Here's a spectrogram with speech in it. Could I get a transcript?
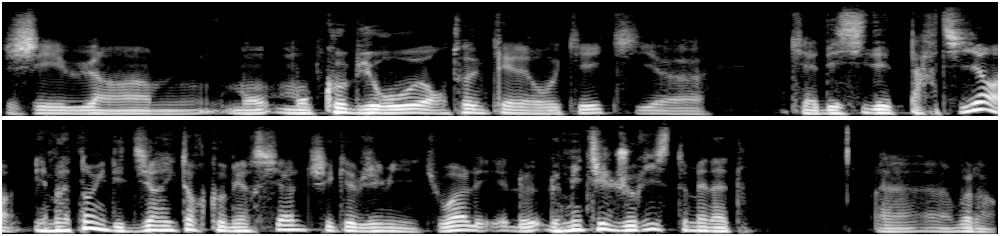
j'ai eu un, mon, co-bureau, Antoine Cléry-Roquet, qui, euh, qui a décidé de partir. Et maintenant, il est directeur commercial chez Capgemini. Tu vois, le, métier de juriste mène à tout. Euh, voilà.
